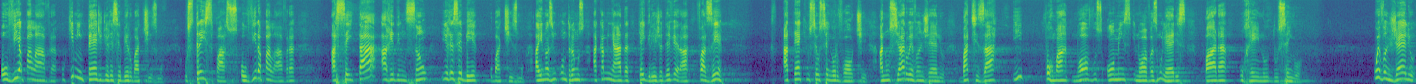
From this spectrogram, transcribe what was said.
ouvi a palavra, o que me impede de receber o batismo? Os três passos: ouvir a palavra, aceitar a redenção e receber o batismo. Aí nós encontramos a caminhada que a igreja deverá fazer até que o seu Senhor volte, anunciar o evangelho, batizar e formar novos homens e novas mulheres para o reino do Senhor. O evangelho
